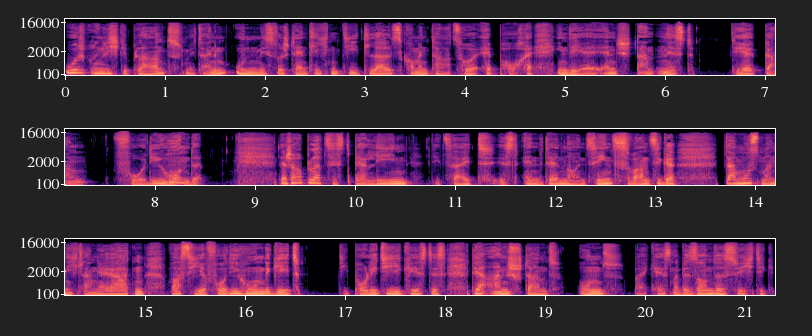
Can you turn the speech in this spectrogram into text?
ursprünglich geplant mit einem unmissverständlichen Titel als Kommentar zur Epoche, in der er entstanden ist. Der Gang vor die Hunde. Der Schauplatz ist Berlin, die Zeit ist Ende der 1920er. Da muss man nicht lange raten, was hier vor die Hunde geht. Die Politik ist es, der Anstand und, bei Kästner besonders wichtig,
